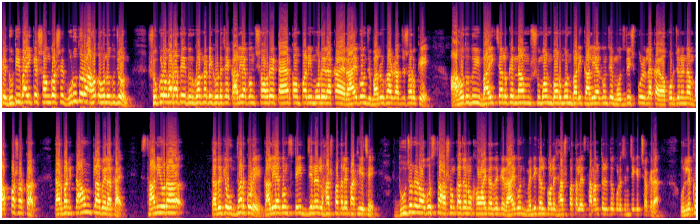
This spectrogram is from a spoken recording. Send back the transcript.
দুটি বাইকের সংঘর্ষে গুরুতর আহত হলো দুজন। শুক্রবার রাতে দুর্ঘটনাটি ঘটেছে কালিয়াগঞ্জ শহরের টায়ার কোম্পানি মোড় এলাকায় রায়গঞ্জ বালুরঘাট রাজ্য সড়কে। আহত দুই বাইক চালকের নাম সুমন বর্মন, বাড়ি কালিয়াগঞ্জে মজলিশপুর এলাকায়। অপরজনের নাম বাপ্পা সরকার, তার বাড়ি টাউন ক্লাব এলাকায়। স্থানীয়রা তাদেরকে উদ্ধার করে কালিয়াগঞ্জ স্টেট জেনারেল হাসপাতালে পাঠিয়েছে। দুজনের অবস্থা আশঙ্কাজনক হওয়ায় তাদেরকে রায়গঞ্জ মেডিকেল কলেজ হাসপাতালে স্থানান্তরিত করেছেন চিকিৎসকেরা। উল্লেখ্য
